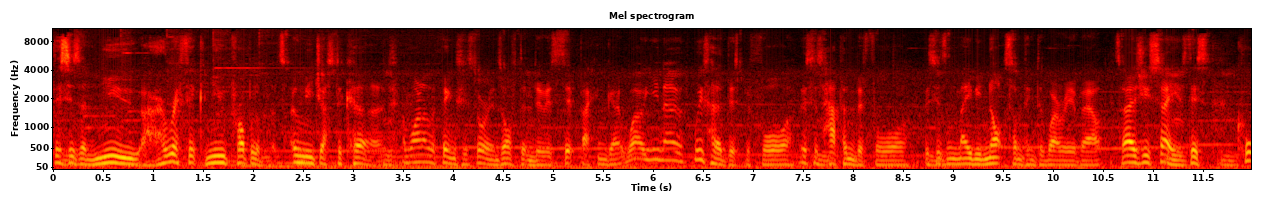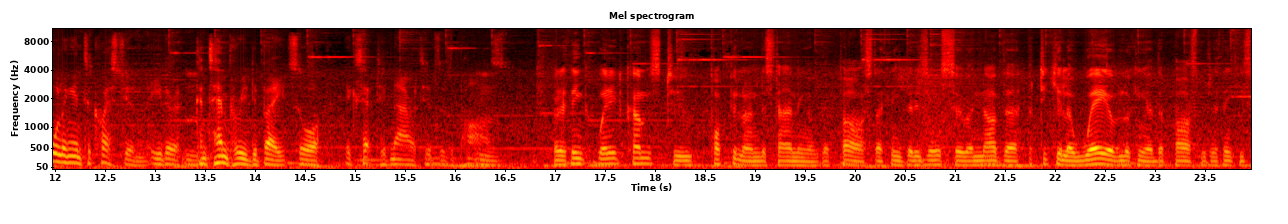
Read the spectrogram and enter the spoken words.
this is a new, a horrific new problem that's only just occurred. And one of the things historians often do is sit back and go, well, you know, we've heard this before, this has mm. happened before, this mm. is maybe not something to worry about. So, as you say, mm. it's this calling into question either contemporary debates or accepted narratives of the past. But I think when it comes to popular understanding of the past, I think there is also another particular way of looking at the past which I think is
